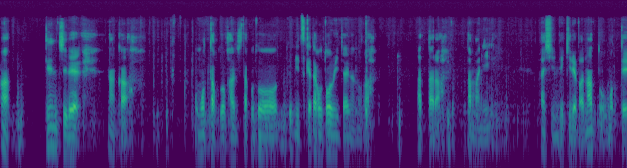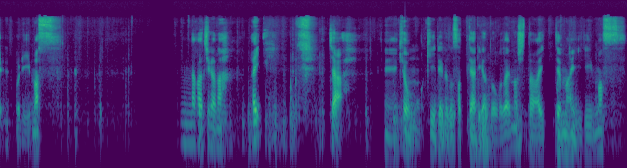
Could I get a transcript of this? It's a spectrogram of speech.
まあ、現地でなんか思ったこと、感じたこと、見つけたことみたいなのがあったら、たまに配信できればなと思っております。こんな感じかな。はい。じゃあ、えー、今日も聞いてくださってありがとうございました。行ってまいります。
